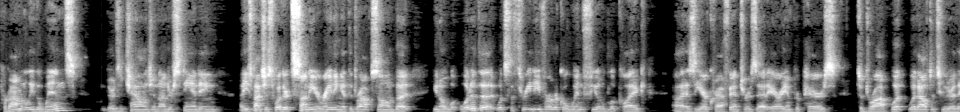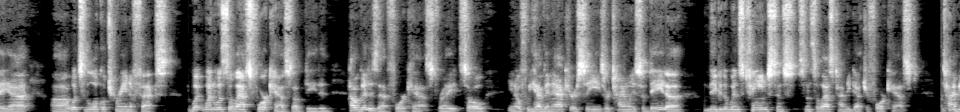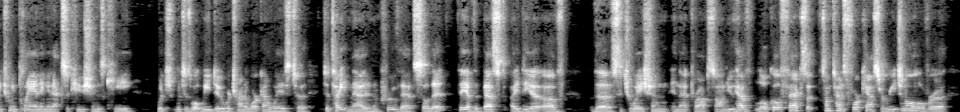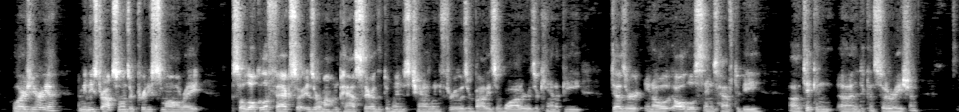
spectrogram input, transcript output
predominantly the winds. There's a challenge in understanding it's not just whether it's sunny or raining at the drop zone, but you know what are the what's the 3D vertical wind field look like uh, as the aircraft enters that area and prepares to drop? What what altitude are they at? Uh, what's the local terrain effects? What, when was the last forecast updated? How good is that forecast? Right. So you know if we have inaccuracies or timeliness of data, maybe the winds changed since since the last time you got your forecast. The time between planning and execution is key which which is what we do. We're trying to work on ways to to tighten that and improve that so that they have the best idea of the situation in that drop zone. You have local effects. Sometimes forecasts are regional over a large area. I mean, these drop zones are pretty small, right? So local effects are, is there a mountain pass there that the wind is channeling through? Is there bodies of water? Is there canopy, desert? You know, all those things have to be uh, taken uh, into consideration.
